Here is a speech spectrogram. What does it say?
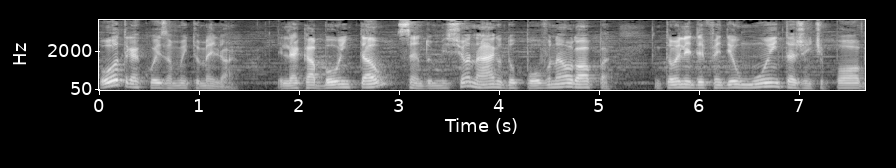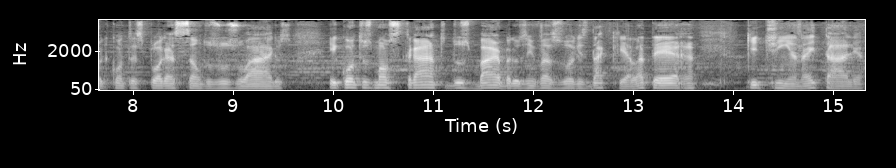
outra coisa muito melhor. Ele acabou então sendo missionário do povo na Europa então ele defendeu muita gente pobre contra a exploração dos usuários e contra os maus tratos dos bárbaros invasores daquela terra que tinha na Itália.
